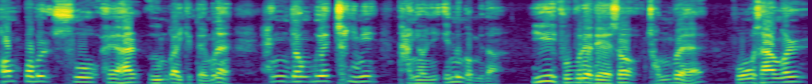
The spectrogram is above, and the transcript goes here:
헌법을 수호해야 할 의무가 있기 때문에 행정부의 책임이 당연히 있는 겁니다. 이 부분에 대해서 정부에 보상을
